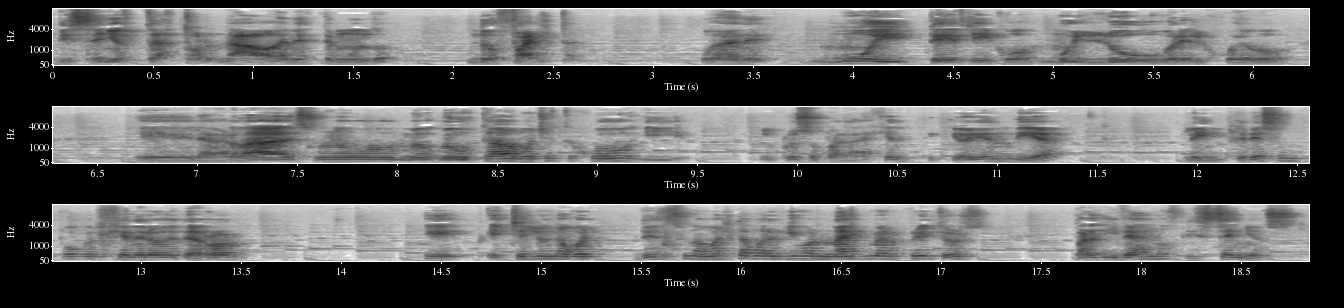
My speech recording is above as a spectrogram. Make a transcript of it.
diseños trastornados en este mundo no faltan. Es muy tétrico, muy lúgubre el juego. Eh, la verdad es uno, me, me gustaba mucho este juego y incluso para la gente que hoy en día le interesa un poco el género de terror, eh, échenle una vuelta, dense una vuelta por aquí por Nightmare Creatures para, y vean los diseños.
